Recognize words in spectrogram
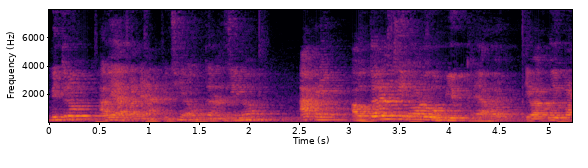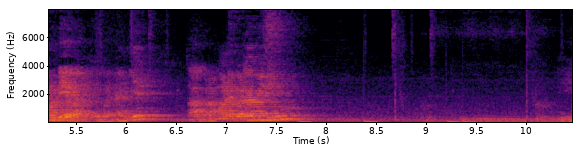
મિત્રો, હવે આપણને આપ્યું છે અવતરણ ચિહ્નો આપણે અવતરણ ચિહ્નોનો ઉપયોગ થયા હોય તેવા કોઈ પણ બે વાક્યો બનાવીએ. આ પ્રમાણે બનાવીશું. એ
